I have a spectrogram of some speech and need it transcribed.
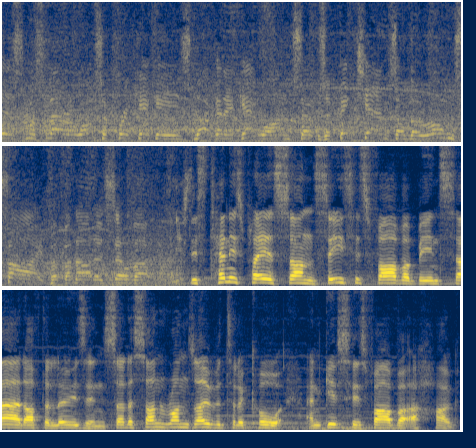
as Muslera wants a free kick, he's not going to get one, so it was a big chance on the wrong side for Bernardo Silva. This tennis player's son sees his father being sad after losing, so the son runs over to the court and gives his father a hug.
